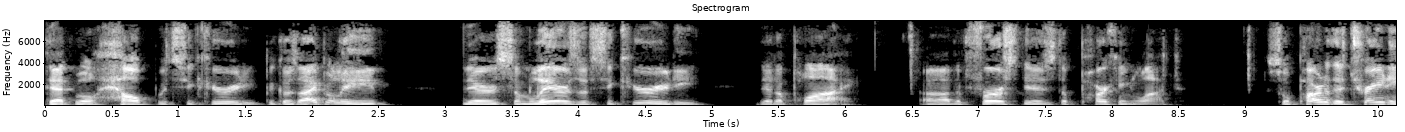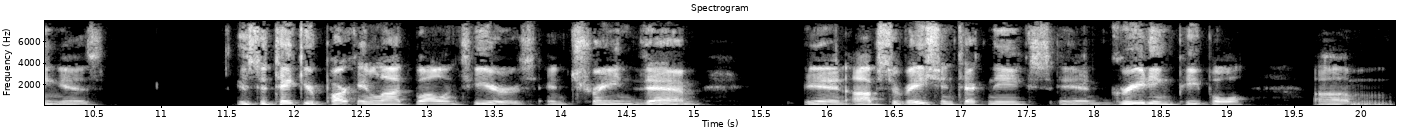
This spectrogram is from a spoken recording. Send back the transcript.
that will help with security. Because I believe there's some layers of security that apply. Uh, the first is the parking lot. So part of the training is is to take your parking lot volunteers and train them in observation techniques and greeting people. Um,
